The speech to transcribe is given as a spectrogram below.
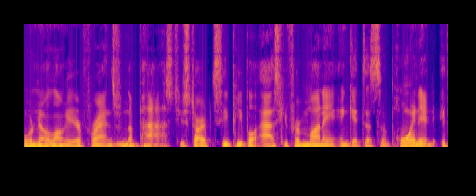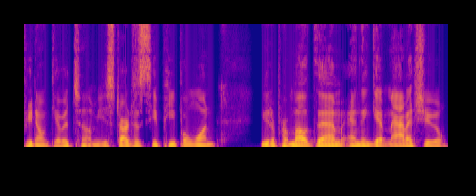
were no mm-hmm. longer your friends from the mm-hmm. past. You start to see people ask you for money and get disappointed if you don't give it to them. You start to see people want you to promote them and then get mad at you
